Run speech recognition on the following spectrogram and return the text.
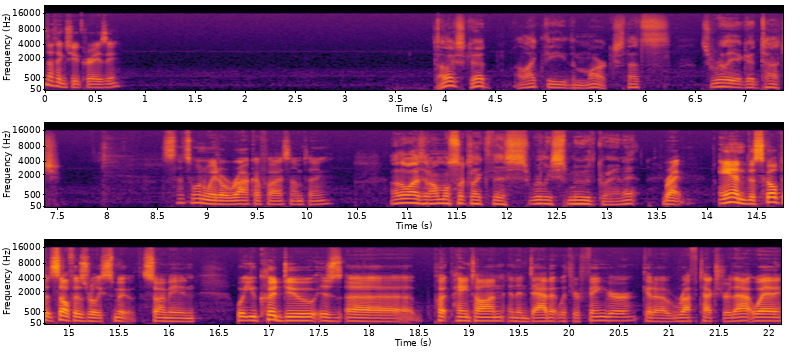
Nothing too crazy. That looks good. I like the the marks. That's it's really a good touch. So that's one way to rockify something. Otherwise, it almost looks like this really smooth granite. Right. And the sculpt itself is really smooth. So, I mean, what you could do is uh, put paint on and then dab it with your finger, get a rough texture that way.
